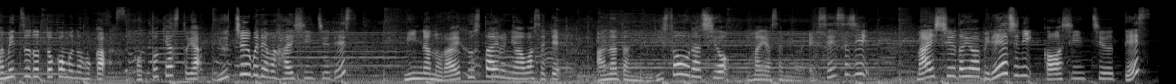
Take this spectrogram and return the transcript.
ファミツー .com のほかポッドキャストや YouTube でも配信中です。みんなのライフスタイルに合わせてあなたに寄り添うラジオ。今やさみの SSG 毎週土曜日0時に更新中です。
